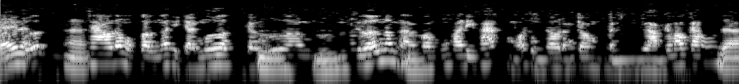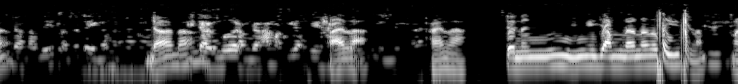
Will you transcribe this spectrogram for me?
vậy đó. à. sau đó một tuần đó thì trời mưa trời ừ. mưa ừ. lớn lắm là ừ. con cũng phải đi phát mỗi tuần thơ đặng cho mình làm cái báo cáo đó. cho tao biết là cái tiền đó đó. Đó trời mưa làm rã mặt với ông kia phải là phải là cho nên những cái dòng đó nó nó tí lắm. Mà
